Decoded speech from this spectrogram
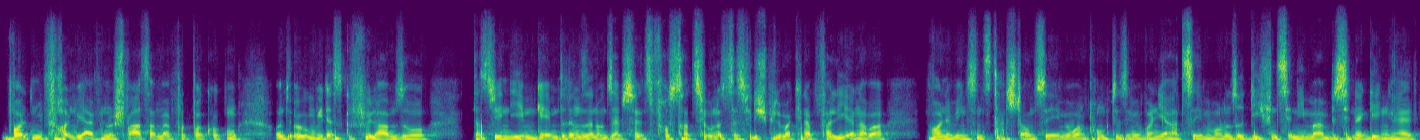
wollten, wollen wir einfach nur Spaß haben beim Football gucken und irgendwie das Gefühl haben, so, dass wir in jedem Game drin sind und selbst wenn es Frustration ist, dass wir die Spiele mal knapp verlieren, aber wir wollen ja wenigstens Touchdowns sehen, wir wollen Punkte sehen, wir wollen Yards sehen, wir wollen unsere Defense die mal ein bisschen dagegen hält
